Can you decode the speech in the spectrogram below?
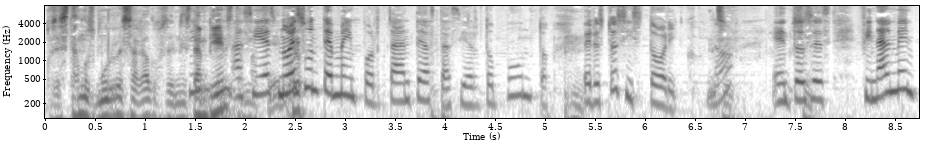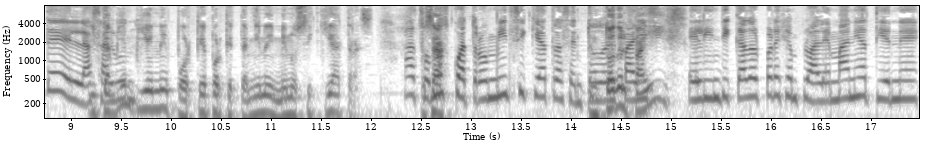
Pues estamos muy rezagados en este También. Así es, no es un tema importante hasta cierto punto, pero esto es histórico, ¿no? Sí. Entonces, finalmente la y salud... también viene, ¿por qué? Porque también hay menos psiquiatras. Ah, O somos cuatro mil psiquiatras en todo, todo el, el país. país. El indicador, por ejemplo, Alemania tiene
